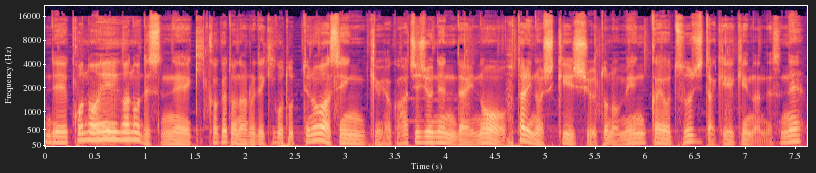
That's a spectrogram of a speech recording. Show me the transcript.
で、この映画のですね、きっかけとなる出来事っていうのは1980年代の2人の死刑囚との面会を通じた経験なんですね。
